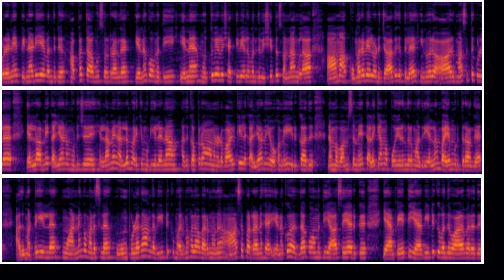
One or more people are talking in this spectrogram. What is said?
உடனே பின்னாடியே வந்துட்டு அப்பத்தாவும் சொல்கிறாங்க என்ன கோமதி என்ன முத்துவேலு சக்திவேலு வந்து விஷயத்த சொன்னாங்களா? ஆமாம் குமரவேலோட ஜாதகத்தில் இன்னொரு ஆறு மாதத்துக்குள்ளே எல்லாமே கல்யாணம் முடிஞ்சு எல்லாமே நல்ல முறைக்கு முடியலைன்னா அதுக்கப்புறம் அவனோட வாழ்க்கை வாழ்க்கையில் கல்யாண யோகமே இருக்காது. நம்ம வம்சமே தலைக்காமல் போயிருங்கிற மாதிரி எல்லாம் பயமுறுத்துகிறாங்க அது மட்டும் இல்லை உன் அண்ணங்க மனசில் உன் புள்ள தான் அங்கே வீட்டுக்கு மருமகளாக வரணும்னு ஆசைப்பட்றானுங்க. எனக்கும் அதுதான் கோமதி ஆசையாக இருக்குது என் பேத்தி என் வீட்டுக்கு வந்து வாழ வர்றது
